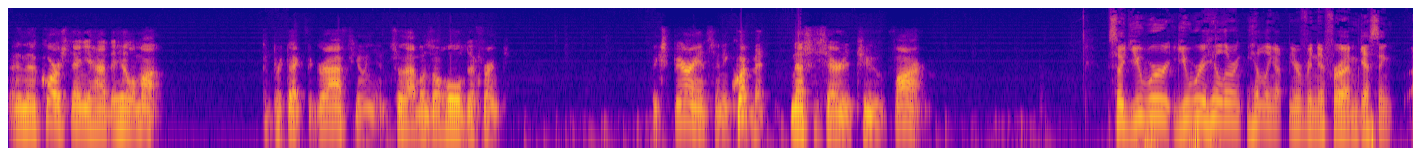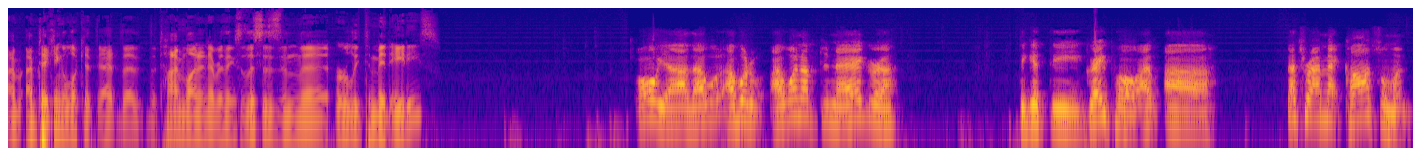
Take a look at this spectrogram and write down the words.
And of course, then you had to hill them up to protect the graft union. So that was a whole different experience and equipment necessary to farm. So you were you were hilling, hilling up your vinifera. I'm guessing. I'm, I'm taking a look at, at the the timeline and everything. So this is in the early to mid '80s. Oh yeah, that would I would I went up to Niagara to get the grape hoe. I uh, that's where I met Konzelmann.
